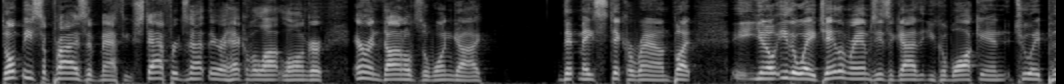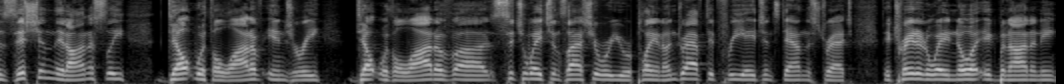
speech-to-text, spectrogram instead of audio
Don't be surprised if Matthew Stafford's not there a heck of a lot longer. Aaron Donald's the one guy that may stick around. But, you know, either way, Jalen Ramsey's a guy that you could walk in to a position that honestly dealt with a lot of injury, dealt with a lot of uh, situations last year where you were playing undrafted free agents down the stretch. They traded away Noah Igbinoghene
